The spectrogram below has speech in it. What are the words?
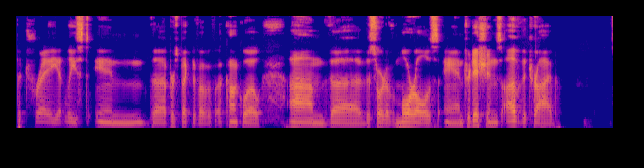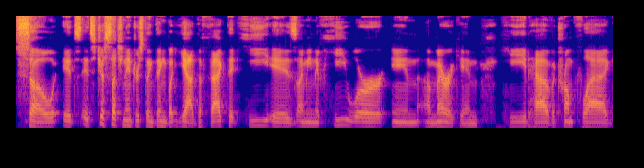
betray at least in the perspective of Okonkwo um, the the sort of morals and traditions of the tribe so it's it's just such an interesting thing but yeah the fact that he is I mean if he were in American he'd have a Trump flag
